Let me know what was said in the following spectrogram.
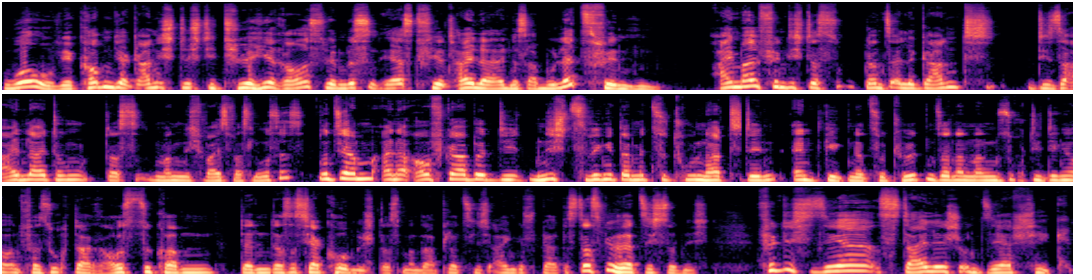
wow, wir kommen ja gar nicht durch die Tür hier raus, wir müssen erst vier Teile eines Amuletts finden. Einmal finde ich das ganz elegant, diese Einleitung, dass man nicht weiß, was los ist. Und sie haben eine Aufgabe, die nicht zwingend damit zu tun hat, den Endgegner zu töten, sondern man sucht die Dinge und versucht da rauszukommen. Denn das ist ja komisch, dass man da plötzlich eingesperrt ist. Das gehört sich so nicht. Finde ich sehr stylisch und sehr schick.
